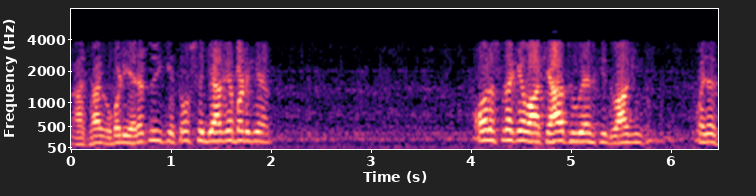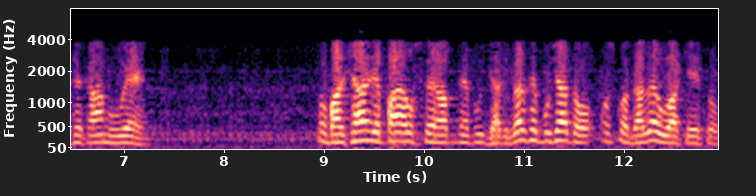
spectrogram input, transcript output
بادشاہ کو بڑی حیرت ہوئی کہ تو اس سے بھی آگے بڑھ گیا۔ اور اس طرح کے واقعات ہوئے، اس کی دعا کی وجہ سے کام ہوئے۔ تو بادشاہ نے جب اس سے اپنے جادوگر سے پوچھا تو اس کو اندازہ ہوا کہ تو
